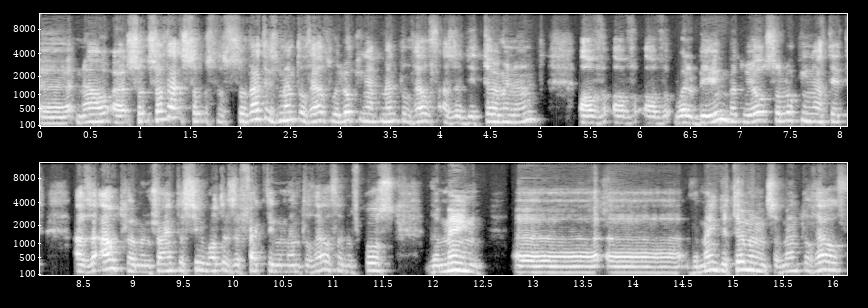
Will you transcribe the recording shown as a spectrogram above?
Uh, now, uh, so, so, that, so, so that is mental health. We're looking at mental health as a determinant of, of, of well-being, but we're also looking at it as an outcome and trying to see what is affecting mental health. And of course, the main, the main determinants of mental health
